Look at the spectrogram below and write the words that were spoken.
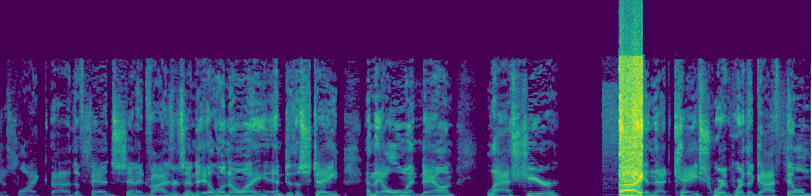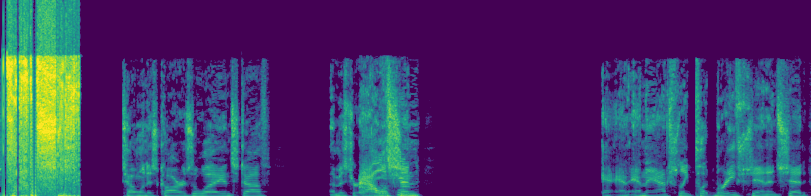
Just like uh, the feds sent advisors into Illinois and to the state, and they all went down last year uh, in that case where, where the guy filmed towing his cars away and stuff, uh, Mr. Allison. And, and they actually put briefs in and said,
